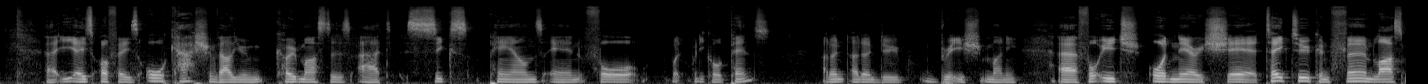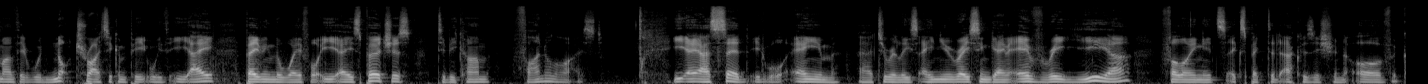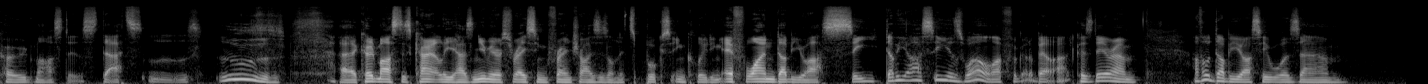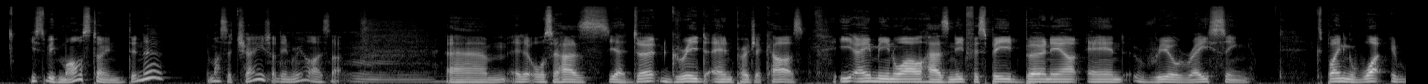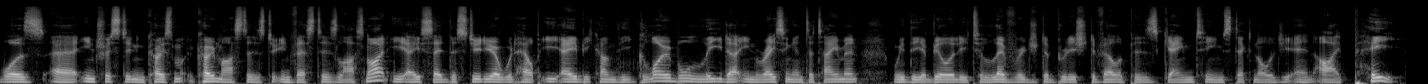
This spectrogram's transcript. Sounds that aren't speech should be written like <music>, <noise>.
Uh, EA's offer is all cash, valuing Codemasters at six pounds and four, what, what do you call it, pence? I don't I don't do British money uh, for each ordinary share. Take Two confirmed last month it would not try to compete with EA, paving the way for EA's purchase to become finalized. EA has said it will aim uh, to release a new racing game every year following its expected acquisition of Codemasters. That's. Uh, Codemasters currently has numerous racing franchises on its books, including F1, WRC, WRC as well. I forgot about that because they're um, I thought WRC was um, used to be Milestone, didn't it? It must have changed. I didn't realize that. Um, and it also has yeah, Dirt, Grid, and Project Cars. EA meanwhile has Need for Speed, Burnout, and Real Racing explaining what it was uh, interested in Codemasters to investors last night. EA said the studio would help EA become the global leader in racing entertainment with the ability to leverage the British developers' game team's technology and IP.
